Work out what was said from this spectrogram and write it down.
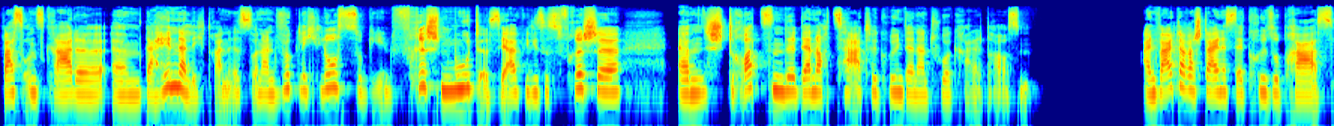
was uns gerade ähm, da hinderlich dran ist, sondern wirklich loszugehen, frischen Mutes, ja, wie dieses frische, ähm, strotzende, dennoch zarte Grün der Natur gerade draußen. Ein weiterer Stein ist der Chrysopras.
